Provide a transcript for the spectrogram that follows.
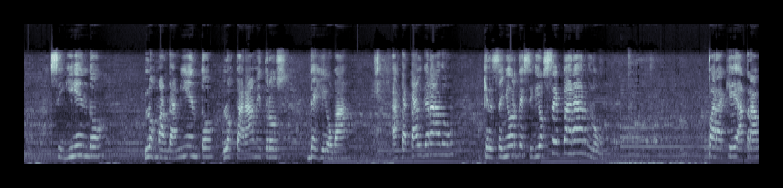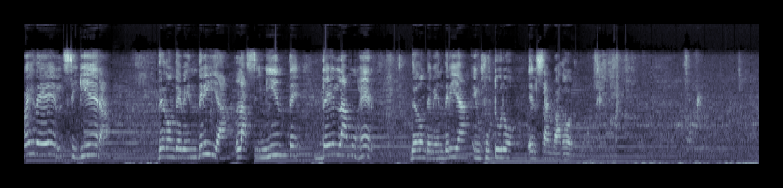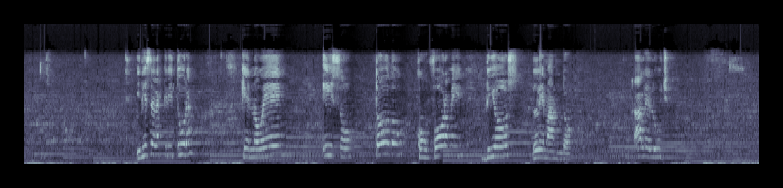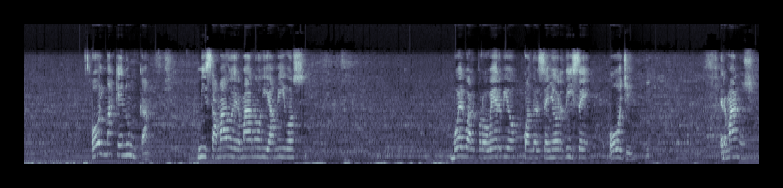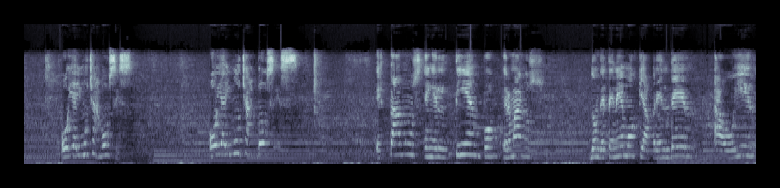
siguiendo los mandamientos, los parámetros de Jehová, hasta tal grado que el Señor decidió separarlo para que a través de él siguiera de donde vendría la simiente de la mujer, de donde vendría en futuro el Salvador. Y dice la escritura que Noé hizo todo conforme Dios le mandó. Aleluya. Hoy más que nunca, mis amados hermanos y amigos, vuelvo al proverbio cuando el Señor dice, oye, hermanos, hoy hay muchas voces Hoy hay muchas voces. Estamos en el tiempo, hermanos, donde tenemos que aprender a oír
